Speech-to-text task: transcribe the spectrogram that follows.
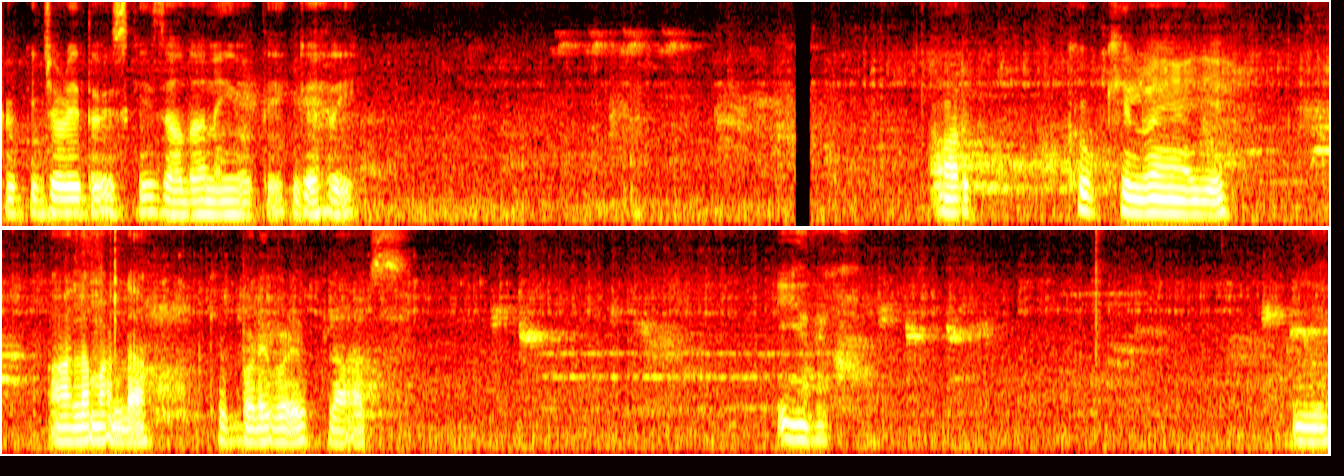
क्योंकि जड़ें तो इसकी ज़्यादा नहीं होती, गहरी। और खूब खिल रहे हैं ये आला मांडा के बड़े बड़े फ्लावर्स ये देखो। ये,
